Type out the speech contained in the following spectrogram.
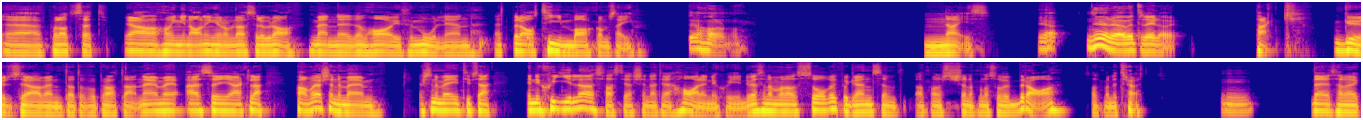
Eh, på något sätt. Jag har ingen aning hur de löser det bra, men eh, de har ju förmodligen ett bra team bakom sig. Det har de nog. Nice. Ja, nu är det över till dig David. Tack. Gud så jag har väntat att få prata. Nej men alltså jäkla, fan vad jag känner mig, jag känner mig typ så här energilös fast jag känner att jag har energi. Du vet så när man har sovit på gränsen, att man känner att man har sovit bra, så att man är trött. Mm. Det är en sån här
